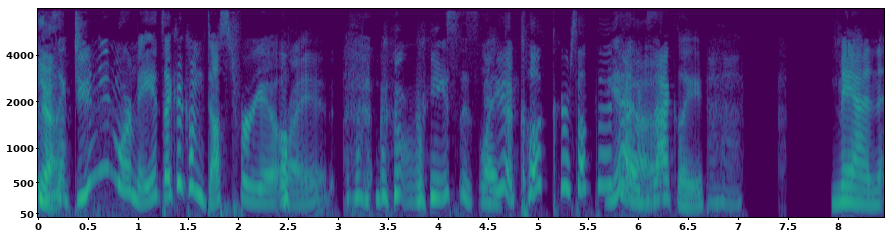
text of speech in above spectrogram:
Yeah. He's like, "Do you need more maids? I could come dust for you." right. Rhys is like, Maybe a cook or something. "Yeah, exactly." Mhm. Man,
